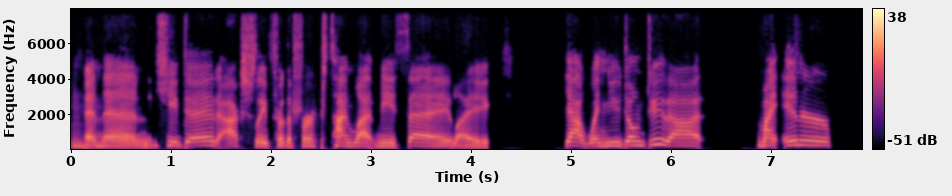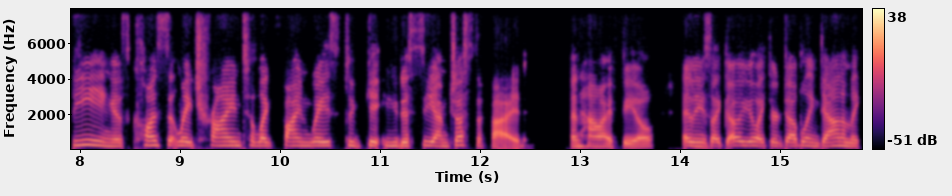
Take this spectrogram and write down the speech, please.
Mm-hmm. And then he did actually, for the first time, let me say, like, yeah, when you don't do that, my inner being is constantly trying to like find ways to get you to see I'm justified and how I feel. And he's mm-hmm. like, oh, you're like, you're doubling down. I'm like,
